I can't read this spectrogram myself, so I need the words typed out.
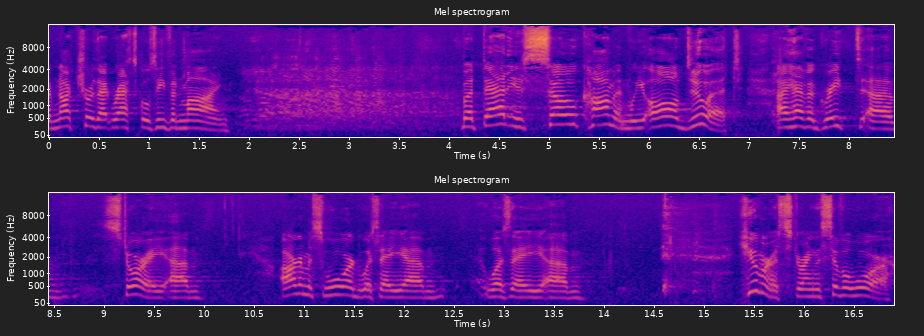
I'm not sure that rascal's even mine. but that is so common. We all do it. I have a great um, story. Um, Artemus Ward was a, um, was a um, humorist during the Civil War.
